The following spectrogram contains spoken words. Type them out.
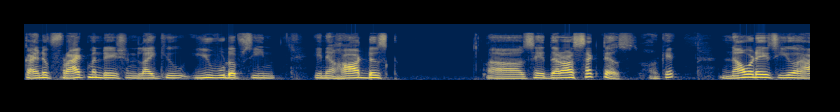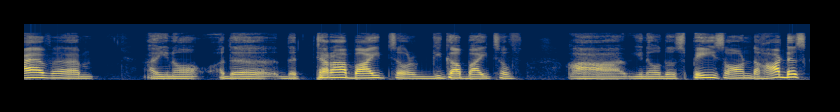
kind of fragmentation like you, you would have seen in a hard disk uh, say there are sectors okay. Nowadays you have um, uh, you know the, the terabytes or gigabytes of uh, you know the space on the hard disk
